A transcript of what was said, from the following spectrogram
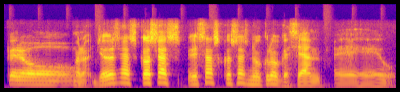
Pero. Bueno, yo esas cosas, esas cosas no creo que sean. Eh, o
